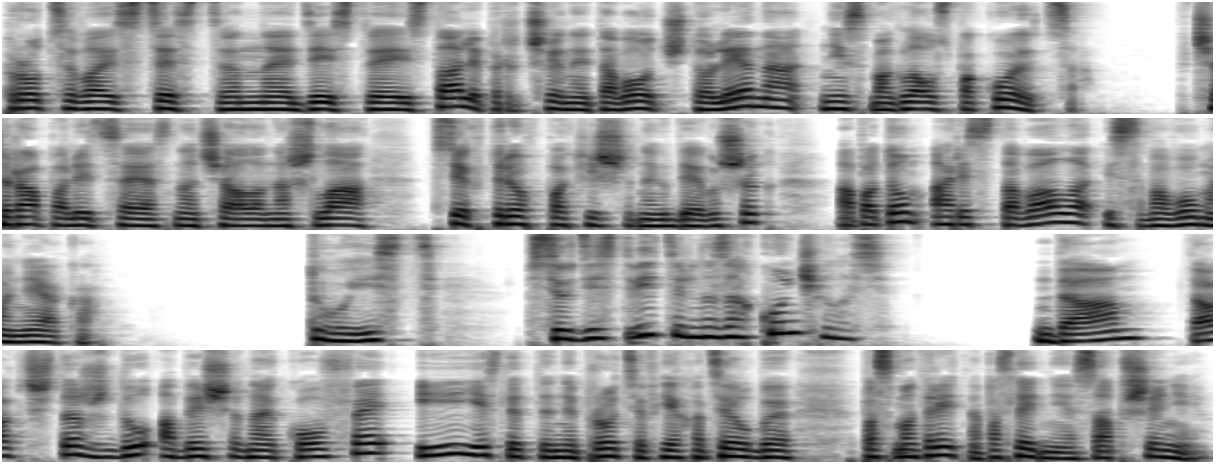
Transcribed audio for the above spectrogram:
противоестественные действия и стали причиной того, что Лена не смогла успокоиться. Вчера полиция сначала нашла всех трех похищенных девушек, а потом арестовала и самого маньяка. «То есть все действительно закончилось?» «Да, так что жду обещанное кофе, и, если ты не против, я хотел бы посмотреть на последнее сообщение».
